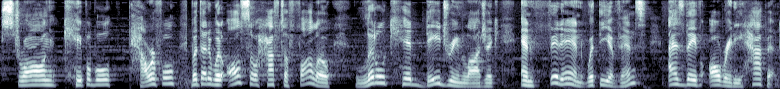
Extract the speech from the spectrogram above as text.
strong, capable, powerful, but that it would also have to follow little kid daydream logic and fit in with the events as they've already happened.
